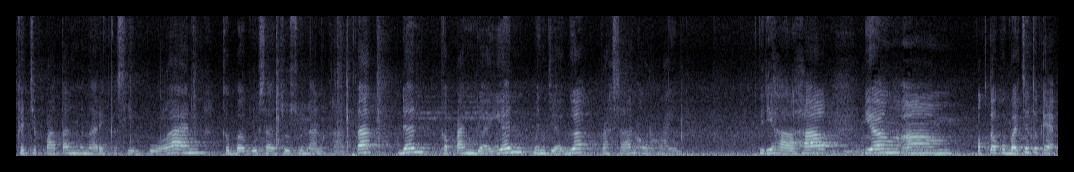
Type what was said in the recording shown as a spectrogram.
kecepatan menarik kesimpulan, kebagusan susunan kata, dan kepandaian menjaga perasaan orang lain. Jadi hal-hal yang um, waktu aku baca tuh kayak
